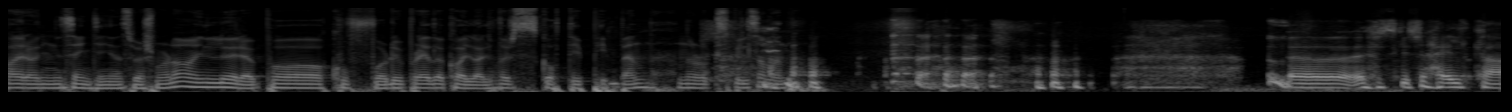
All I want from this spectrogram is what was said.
har han sendt inn et spørsmål. da Han lurer på hvorfor du pleide å kalle han for Scotty Pippen når dere spiller sammen. uh, jeg husker ikke helt hva,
